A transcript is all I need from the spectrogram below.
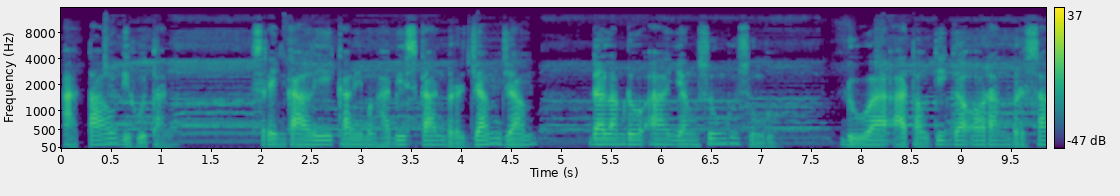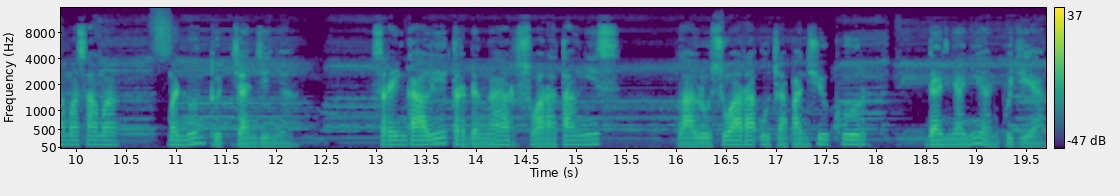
atau di hutan? Seringkali kami menghabiskan berjam-jam dalam doa yang sungguh-sungguh. Dua atau tiga orang bersama-sama menuntut janjinya. Seringkali terdengar suara tangis, lalu suara ucapan syukur, dan nyanyian pujian.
